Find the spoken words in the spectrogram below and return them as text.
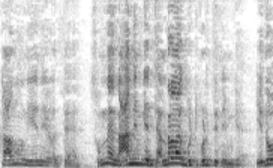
ಕಾನೂನು ಏನು ಹೇಳುತ್ತೆ? ಸುಮ್ಮನೆ ನಾನು ನಿಮಗೆ ಜನರಲ್ ಆಗಿ ಬಿಟ್ಬಿಡ್ತೀನಿ ನಿಮಗೆ. ಇದು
